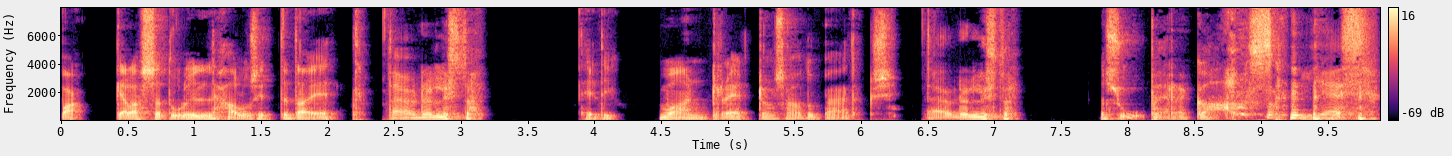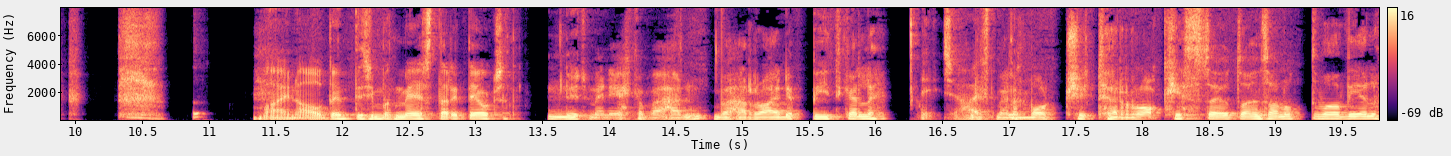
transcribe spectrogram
Pakkelassa tulille, halusitte tai ette. Täydellistä. Heti vaan Dread on saatu päätöksiä. Täydellistä. Supergaalassa. Yes. Vain autenttisimmat mestariteokset. Nyt meni ehkä vähän, vähän raide pitkälle. Ei se Olisi meillä Botchit Rockissa jotain sanottavaa vielä?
